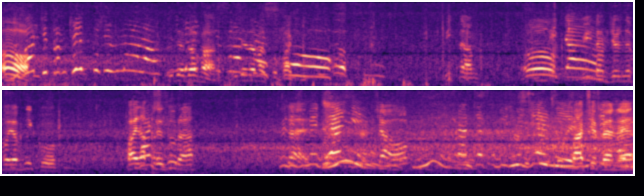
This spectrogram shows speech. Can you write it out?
O, Gdzie Francesco się znalazł? idę do was, idę do was chłopaki. O, Witam. O, witam dzielny wojowniku. Fajna fryzura. Byliśmy dzielni. Ciało. Francesco, byliśmy dzielni. Macie Benny.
